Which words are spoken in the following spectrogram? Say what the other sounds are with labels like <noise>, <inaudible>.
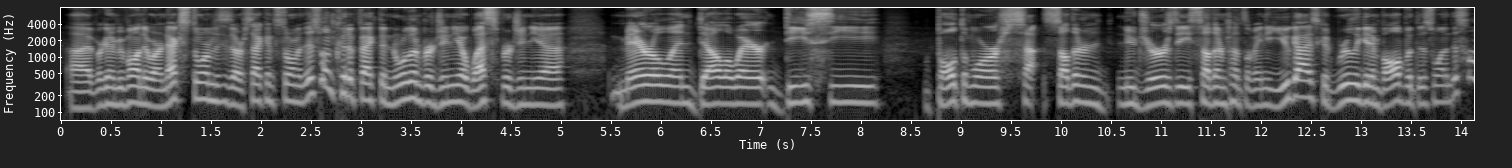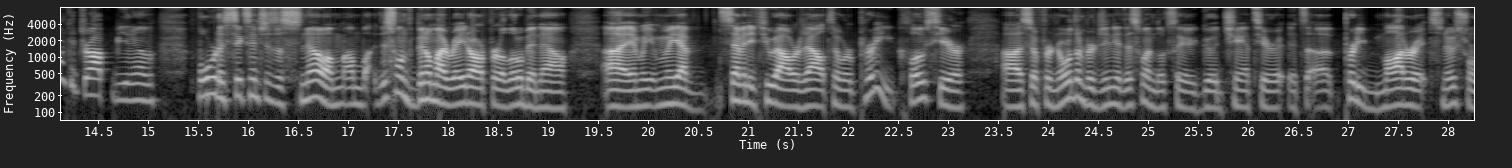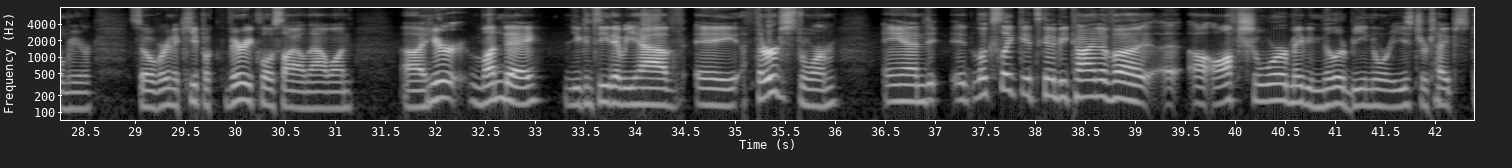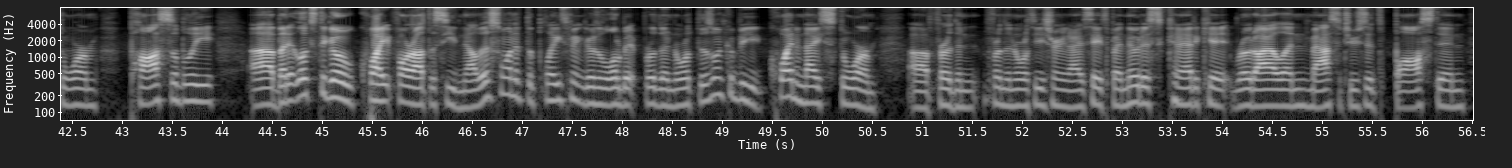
Uh, we're going to move on to our next storm. This is our second storm, and this one could affect the Northern Virginia, West Virginia, Maryland, Delaware, D.C., Baltimore, southern New Jersey, southern Pennsylvania. You guys could really get involved with this one. This one could drop, you know, four to six inches of snow. I'm, I'm, this one's been on my radar for a little bit now, uh, and we, we have 72 hours out, so we're pretty close here. Uh, so for Northern Virginia, this one looks like a good chance here. It's a pretty moderate snowstorm here, so we're going to keep a very close eye on that one. Uh, here, Monday, you can see that we have a third storm and it looks like it's going to be kind of a, a, a, offshore, maybe Miller B nor'easter type storm, possibly. Uh, but it looks to go quite far out to sea. Now, this one, if the placement goes a little bit further north, this one could be quite a nice storm uh, for the for the northeastern United States. But notice Connecticut, Rhode Island, Massachusetts, Boston.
